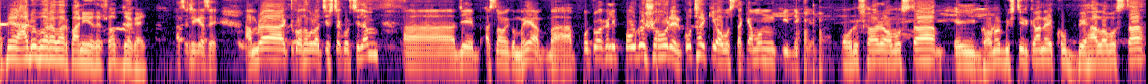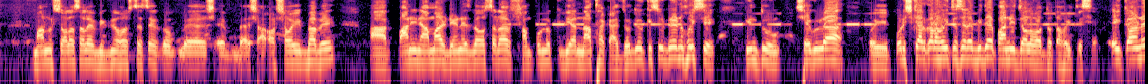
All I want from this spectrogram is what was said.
আপনার আডু বরাবর পানি আছে সব জায়গায়। আচ্ছা ঠিক আছে। আমরা একটু কথা বলার চেষ্টা করছিলাম যে আসসালামু আলাইকুম ভাইয়া পটুয়াখালী পৌর শহরের কোথার কি অবস্থা? কেমন কি দেখলেন? পৌর শহরের অবস্থা, এই ঘন বৃষ্টির কারণে খুব বেহাল অবস্থা। মানুষ চলাচলে বিঘ্ন খুব অস্বাভাবিকভাবে। আর পানি নামার ড্রেনেজ ব্যবস্থাটা সম্পূর্ণ ক্লিয়ার না থাকায়। যদিও কিছু ড্রেন হয়েছে কিন্তু সেগুলা ওই পরিষ্কার করা হইতেছে না, বিধায় পানির জলবদ্ধতা হইতেছে। এই কারণে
